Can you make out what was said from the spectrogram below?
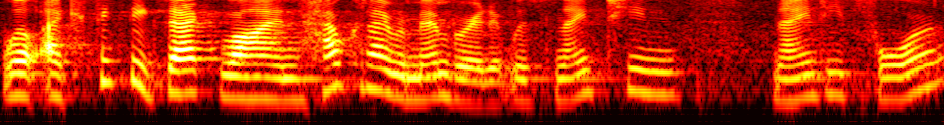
well, I think the exact line, how could I remember it? It was 1994.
